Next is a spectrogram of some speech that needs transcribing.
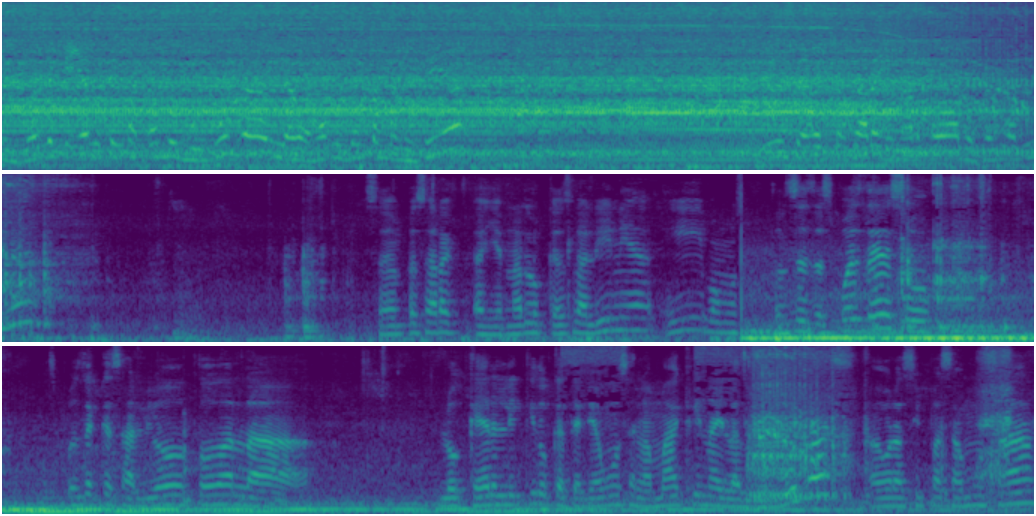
Después de que ya no esté sacando burbujas, le bajamos esta manecilla. Y se va a empezar a llenar todo lo que es la línea. Se va a a llenar lo que es la línea y vamos. Entonces después de eso, después de que salió toda la lo que era el líquido que teníamos en la máquina y las burbujas, ahora sí pasamos a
